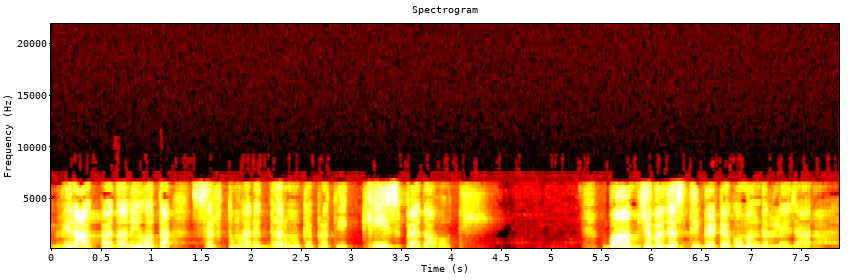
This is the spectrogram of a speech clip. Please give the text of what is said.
विराग पैदा नहीं होता, सिर्फ़ तुम्हारे धर्म के प्रति खीज पैदा होती। बाप ज़बरदस्ती बेटे को मंदिर ले जा रहा है।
